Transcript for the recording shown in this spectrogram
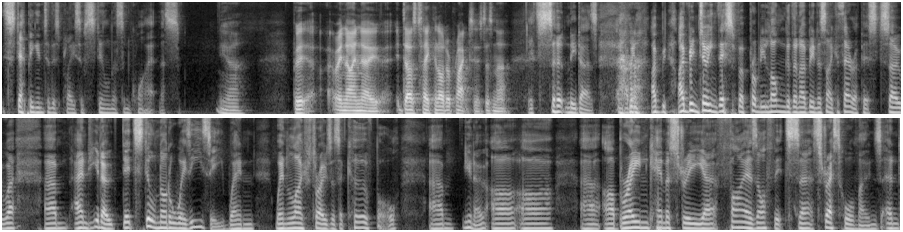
stepping into this place of stillness and quietness. Yeah. But it, I mean, I know it does take a lot of practice, doesn't it? It certainly does. I mean, I've been, I've been doing this for probably longer than I've been a psychotherapist. So, uh, um, and you know, it's still not always easy when when life throws us a curveball. Um, you know, our our uh, our brain chemistry uh, fires off its uh, stress hormones, and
